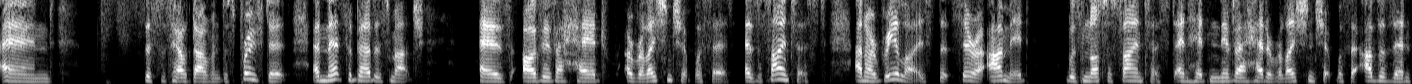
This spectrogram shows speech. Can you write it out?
and this is how Darwin disproved it, and that's about as much as I've ever had a relationship with it as a scientist. And I realized that Sara Ahmed was not a scientist and had never had a relationship with it other than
